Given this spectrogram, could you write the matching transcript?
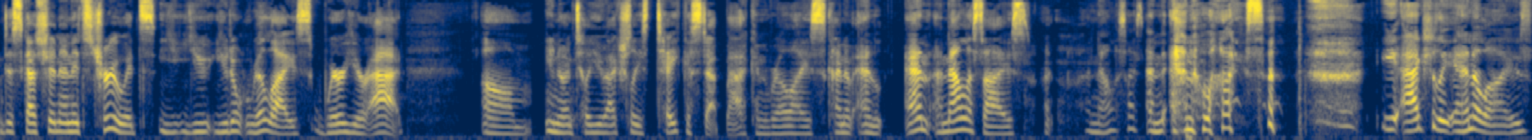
discussion and it's true it's you you don't realize where you're at um you know until you actually take a step back and realize kind of and and analyze analyze and analyze you actually analyze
